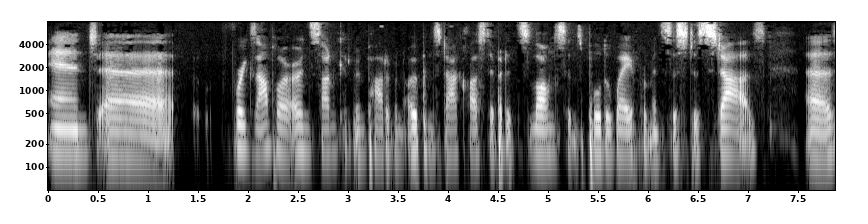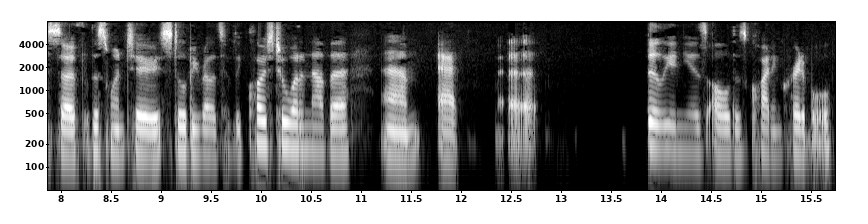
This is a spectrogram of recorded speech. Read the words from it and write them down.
And, uh, for example, our own sun could have been part of an open star cluster, but it's long since pulled away from its sister stars. Uh, so for this one to still be relatively close to one another um, at a uh, billion years old is quite incredible.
